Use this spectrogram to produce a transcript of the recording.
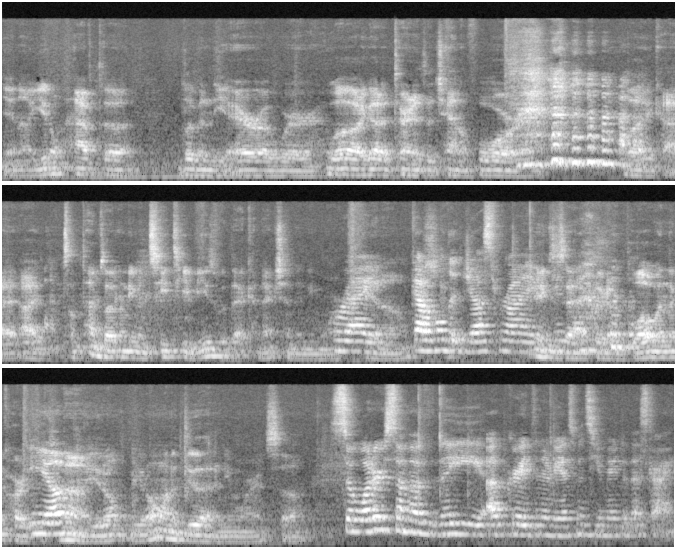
You know, you don't have to live in the era where, well, I gotta turn it to channel four. like I, I sometimes I don't even see TVs with that connection anymore. Right. You know? Gotta hold it just right. Exactly. gotta blow in the cartridge. Yep. No, you don't you don't wanna do that anymore. So So, what are some of the upgrades and advancements you made to this guy?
